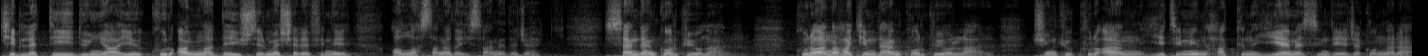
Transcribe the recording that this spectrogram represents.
kirlettiği dünyayı Kur'an'la değiştirme şerefini Allah sana da ihsan edecek. Senden korkuyorlar. Kur'an-ı Hakim'den korkuyorlar. Çünkü Kur'an yetimin hakkını yiyemezsin diyecek onlara.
